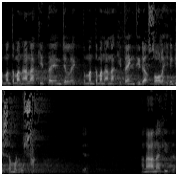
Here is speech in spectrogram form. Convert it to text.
Teman-teman anak kita yang jelek, teman-teman anak kita yang tidak soleh ini bisa merusak ya. anak-anak kita.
